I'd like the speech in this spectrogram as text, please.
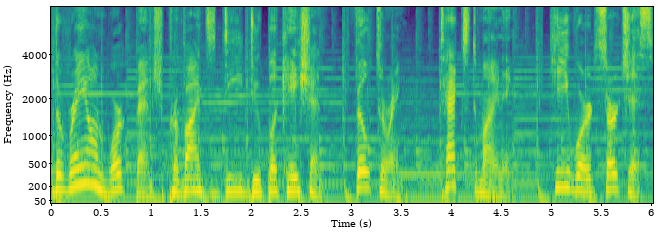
The Rayyan Workbench provides deduplication, filtering, text mining, keyword searches,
